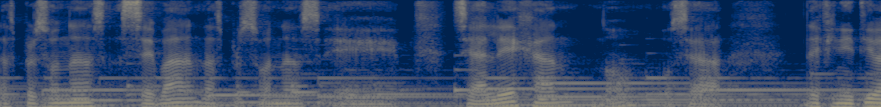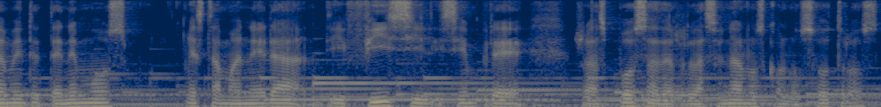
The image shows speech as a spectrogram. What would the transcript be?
Las personas se van, las personas eh, se alejan, ¿no? O sea, definitivamente tenemos esta manera difícil y siempre rasposa de relacionarnos con los otros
